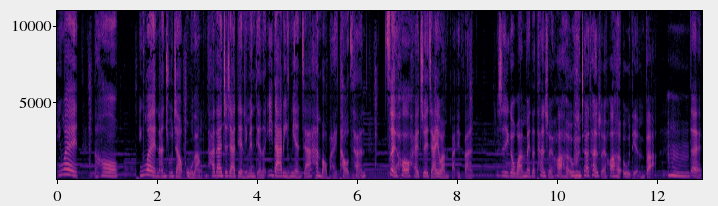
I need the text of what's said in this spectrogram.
因为然后。因为男主角五郎他在这家店里面点了意大利面加汉堡排套餐，最后还追加一碗白饭，就是一个完美的碳水化合物加碳水化合物点法。嗯，对，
